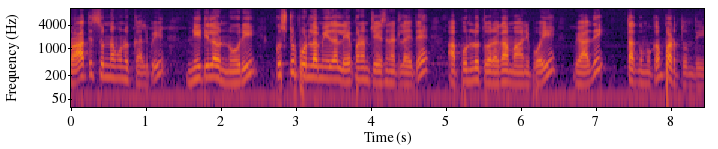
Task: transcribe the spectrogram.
రాతి సున్నమును కలిపి నీటిలో నూరి కుష్టు పుండ్ల మీద లేపనం చేసినట్లయితే ఆ పుండ్లు త్వరగా మానిపోయి వ్యాధి తగ్గుముఖం పడుతుంది.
